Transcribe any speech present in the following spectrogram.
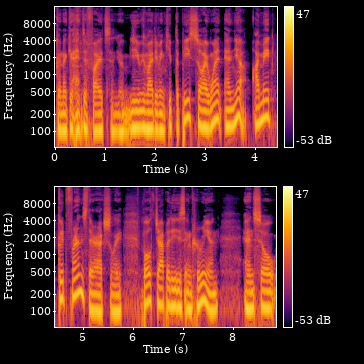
gonna get into fights, and you, you might even keep the peace." So I went, and yeah, I made good friends there actually, both Japanese and Korean. And so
